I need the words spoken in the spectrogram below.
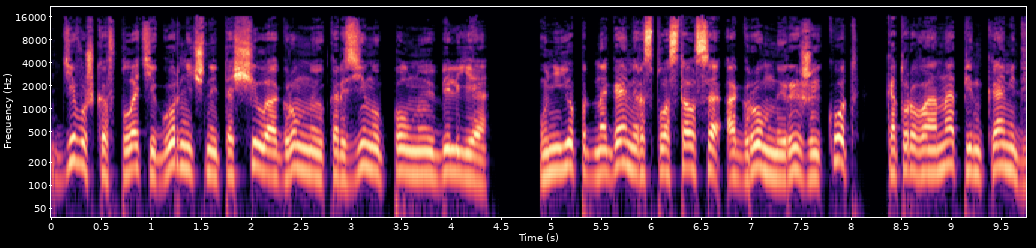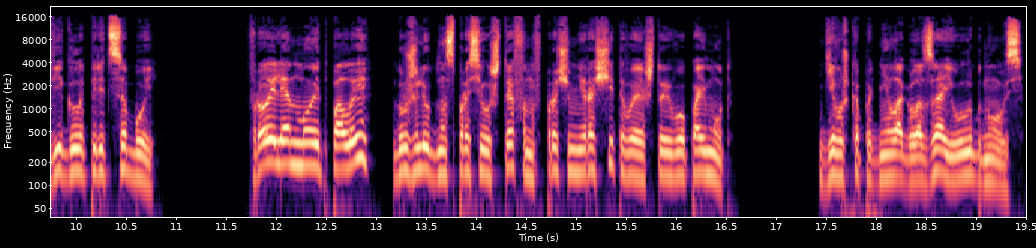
Девушка в платье горничной тащила огромную корзину, полную белья. У нее под ногами распластался огромный рыжий кот, которого она пинками двигала перед собой. «Фройлен моет полы?» — дружелюбно спросил Штефан, впрочем, не рассчитывая, что его поймут. Девушка подняла глаза и улыбнулась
